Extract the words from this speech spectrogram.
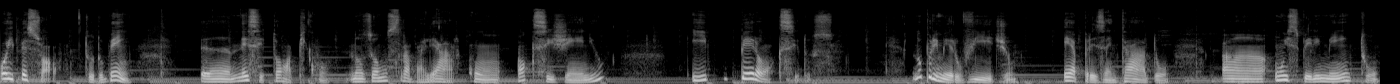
Oi, pessoal, tudo bem? Uh, nesse tópico, nós vamos trabalhar com oxigênio e peróxidos. No primeiro vídeo, é apresentado uh, um experimento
